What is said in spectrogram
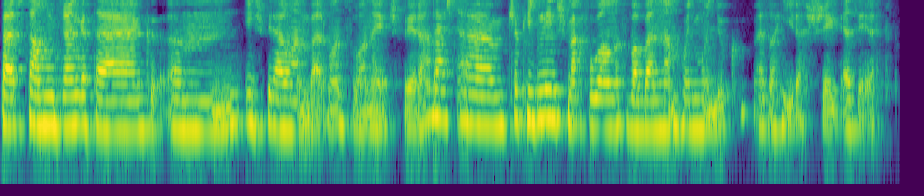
Persze, amúgy rengeteg um, inspiráló ember van, szóval ne érts félre. Persze. Um, csak így nincs megfogalmazva bennem, hogy mondjuk ez a híresség ezért.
